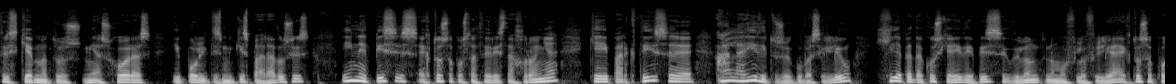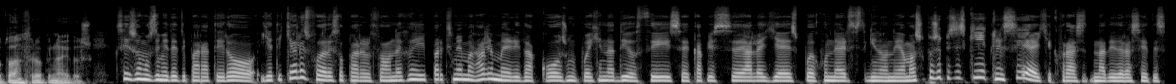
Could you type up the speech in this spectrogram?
θρησκεύματος μιας χώρας ή πολιτισμικής παράδοσης, είναι επίσης εκτός από σταθερή στα χρόνια και υπαρκτή σε άλλα είδη του ζωικού βασιλείου. 1500 είδη επίσης εκδηλώνουν την ομοφιλοφιλία εκτός από το ανθρώπινο είδος. Ξέρεις όμως, Δημήτρη, τι παρατηρώ, γιατί και άλλες φορές στο παρελθόν έχει υπάρξει μια μεγάλη μερίδα κόσμου που έχει εναντιωθεί σε κάποιες αλλαγές που έχουν έρθει στην κοινωνία μας, όπως επίσης και η Εκκλησία έχει εκφράσει την αντίδρασή της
